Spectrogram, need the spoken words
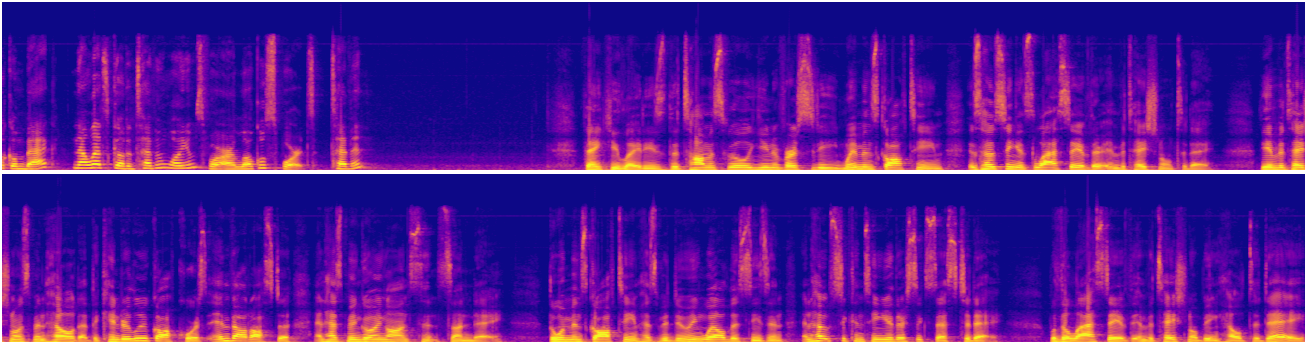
Welcome back. Now let's go to Tevin Williams for our local sports. Tevin? Thank you, ladies. The Thomasville University women's golf team is hosting its last day of their invitational today. The invitational has been held at the Kinderlou Golf Course in Valdosta and has been going on since Sunday. The women's golf team has been doing well this season and hopes to continue their success today. With the last day of the Invitational being held today,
